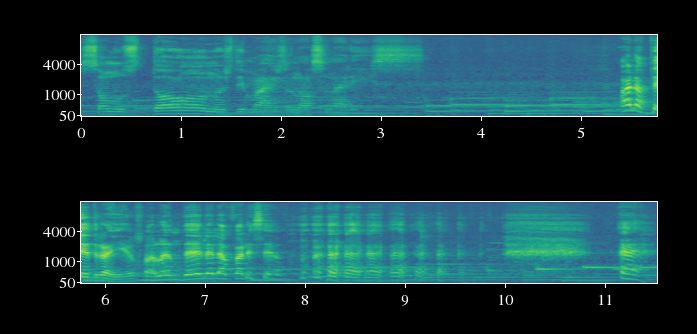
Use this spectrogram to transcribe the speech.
Somos donos demais do nosso nariz. Olha Pedro aí, eu falando dele, ele apareceu. é.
